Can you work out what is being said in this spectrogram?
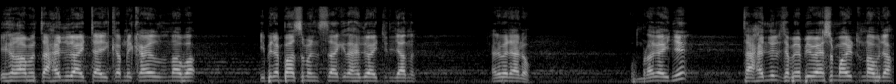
ഇഹ്റാമിൽ തഹലുലായിട്ടായിരിക്കാം ഉണ്ടാവുക ഇബിൻ അബ്ബാസ് മനസ്സിലാക്കി തഹലുമായിട്ടില്ല എന്ന് അത് വരാലോ? ഉമ്ര കഴിഞ്ഞ് തഹലുൽ ചിലപ്പോൾ വേഷം മാറിയിട്ടുണ്ടാവില്ല.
